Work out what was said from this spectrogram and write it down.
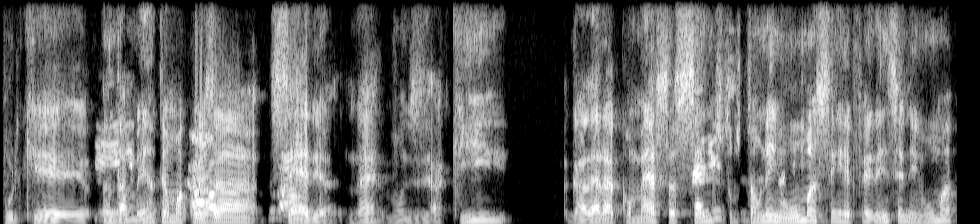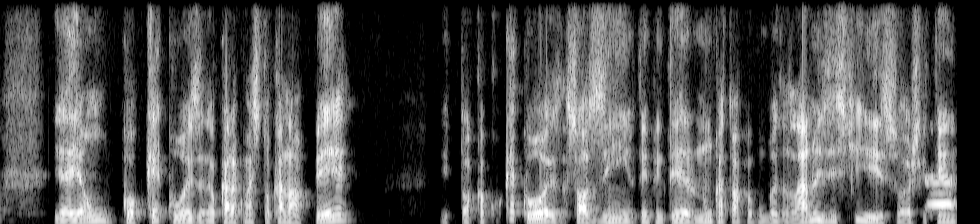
porque Sim, andamento é uma coisa séria, né? Vamos dizer, aqui a galera começa sem isso. instrução nenhuma, sem referência nenhuma, e aí é um qualquer coisa, né? O cara começa a tocar no AP e toca qualquer coisa, sozinho, o tempo inteiro, nunca toca com banda. Lá não existe isso. Acho que tem,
